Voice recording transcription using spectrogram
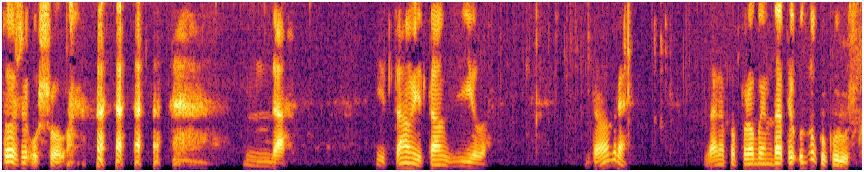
теж ушов. Да. І там, і там з'їло. Добре. Зараз попробуємо дати одну кукурузку.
